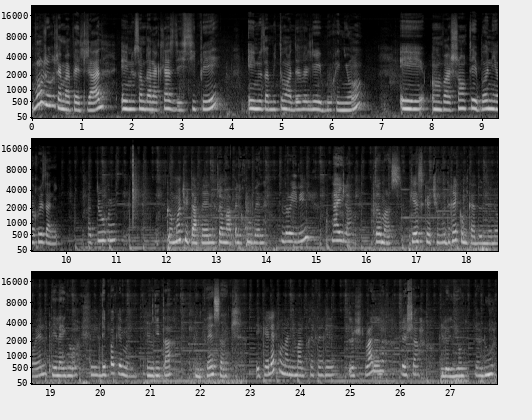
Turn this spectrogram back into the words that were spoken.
Bonjour, je m'appelle Jade et nous sommes dans la classe des 6 et nous habitons à Develier et Bourignon et on va chanter Bonne et heureuse année. À Tourne. Comment tu t'appelles? Je m'appelle Ruben. Noélie. Naïla. Thomas. Qu'est-ce que tu voudrais comme cadeau de Noël? Des Lego. Des Pokémon. Une guitare. Une PS5. Et quel est ton animal préféré? Le cheval. Le chat. Le lion. Le loup.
